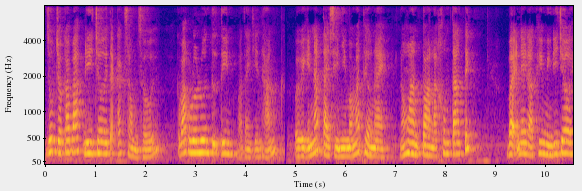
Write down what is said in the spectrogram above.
giúp cho các bác đi chơi tại các sòng sới. Các bác luôn luôn tự tin và giành chiến thắng. Bởi vì cái nắp tài xỉu nhìn bằng mắt thường này nó hoàn toàn là không tăng tích. Vậy nên là khi mình đi chơi,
